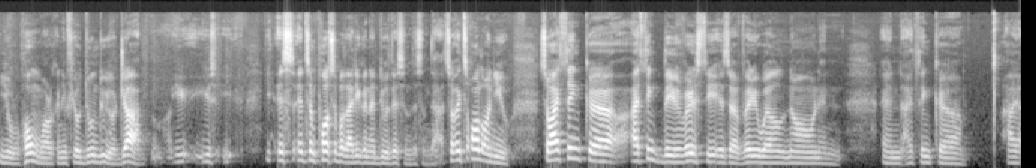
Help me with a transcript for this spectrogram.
your homework and if you don't do your job, you, you, it's, it's impossible that you're going to do this and this and that. So it's all on you. So I think, uh, I think the university is a very well known and, and I think uh, I,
